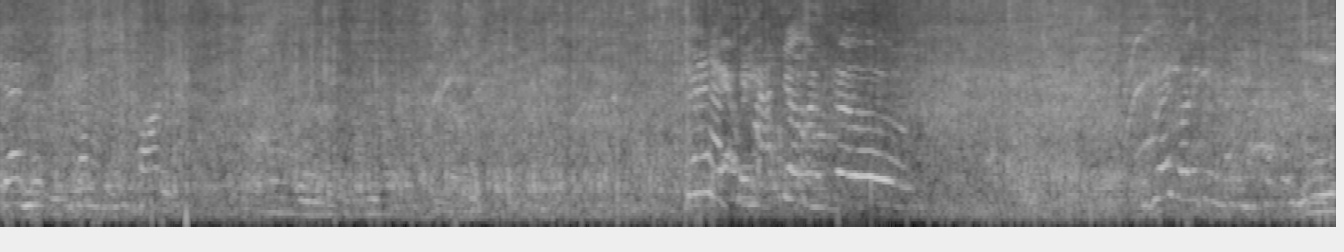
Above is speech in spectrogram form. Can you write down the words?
Dad, you gotta move his body. Shouldn't have came out. Let's go. Did you guys already get Mega Man Truck race?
